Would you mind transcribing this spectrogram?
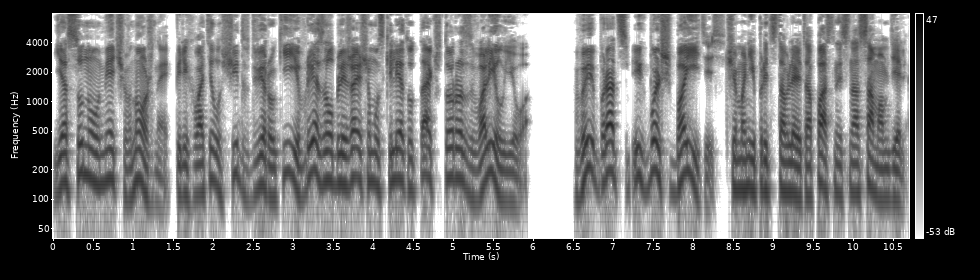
я сунул меч в ножны, перехватил щит в две руки и врезал ближайшему скелету так, что развалил его. Вы, братцы, их больше боитесь, чем они представляют опасность на самом деле.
